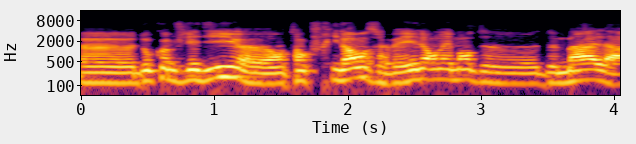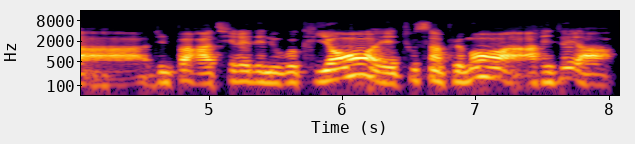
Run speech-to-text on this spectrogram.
donc, comme je l'ai dit, en tant que freelance, j'avais énormément de, mal à, d'une part, à attirer des nouveaux clients et tout simplement à arriver à,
